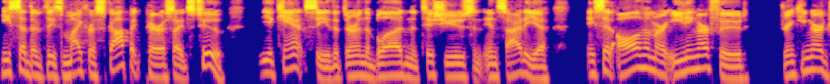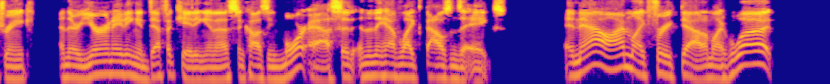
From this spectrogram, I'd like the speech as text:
he said that these microscopic parasites too, you can't see that they're in the blood and the tissues and inside of you. And he said all of them are eating our food, drinking our drink, and they're urinating and defecating in us and causing more acid. And then they have like thousands of eggs. And now I'm like freaked out. I'm like, what?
